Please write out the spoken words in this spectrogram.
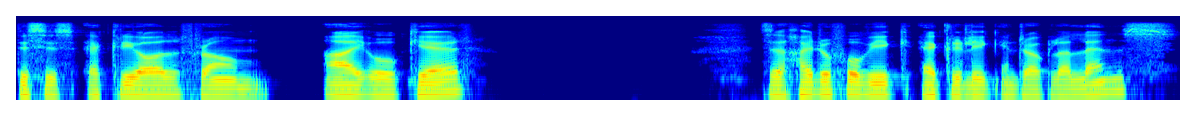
This is Acreol from IO Care. It's a hydrophobic acrylic intraocular lens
